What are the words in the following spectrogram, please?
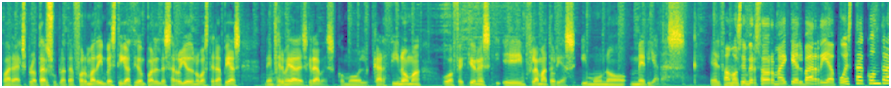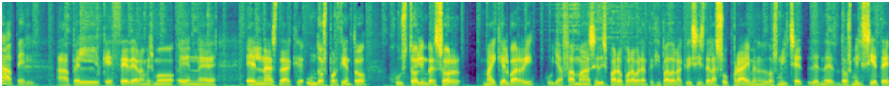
para explotar su plataforma de investigación para el desarrollo de nuevas terapias de enfermedades graves como el carcinoma o afecciones eh, inflamatorias inmunomediadas. El famoso inversor Michael Barry apuesta contra Apple. Apple que cede ahora mismo en eh, el Nasdaq un 2%. Justo el inversor Michael Barry, cuya fama se disparó por haber anticipado la crisis de la subprime en el 2007,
